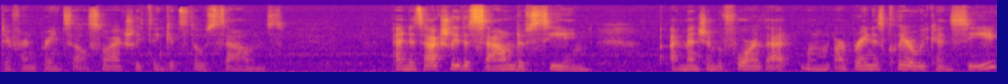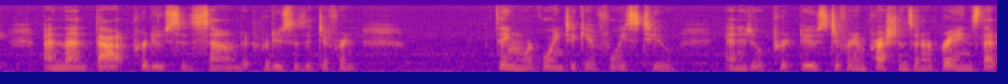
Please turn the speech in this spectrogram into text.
different brain cells. So I actually think it's those sounds. And it's actually the sound of seeing. I mentioned before that when our brain is clear, we can see, and then that produces sound. It produces a different thing we're going to give voice to, and it'll produce different impressions in our brains that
